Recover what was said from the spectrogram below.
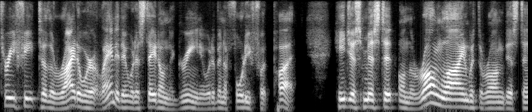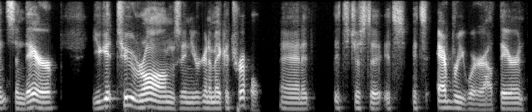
three feet to the right of where it landed, it would have stayed on the green. It would have been a 40 foot putt. He just missed it on the wrong line with the wrong distance. And there you get two wrongs and you're going to make a triple. And it, it's just a, it's, it's everywhere out there. And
